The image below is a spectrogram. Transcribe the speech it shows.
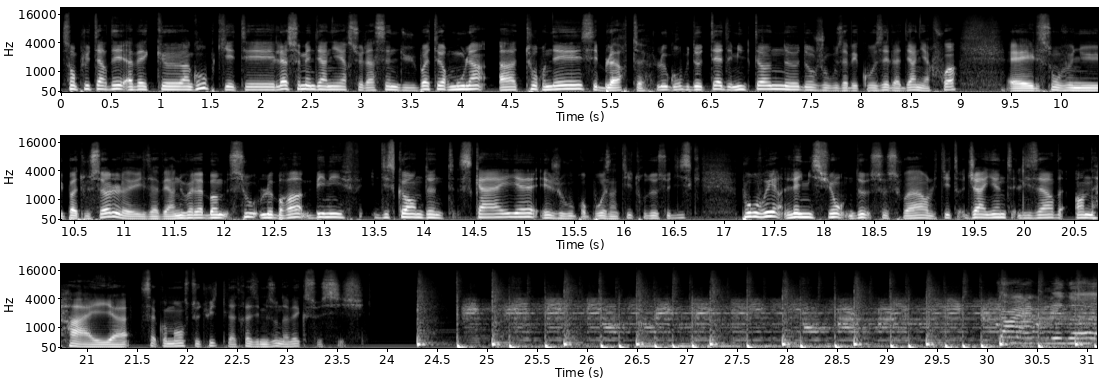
sans plus tarder, avec euh, un groupe qui était la semaine dernière sur la scène du Water Moulin à tourner, c'est Blurt, le groupe de Ted Milton euh, dont je vous avais causé la dernière fois. Et ils sont venus pas tout seuls, ils avaient un nouvel album sous le bras, Beneath Discordant Sky, et je vous propose un titre de ce disque pour ouvrir l'émission de ce soir, le titre Giant Lizard on High. Ça commence tout de suite la 13e zone avec ceci. The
